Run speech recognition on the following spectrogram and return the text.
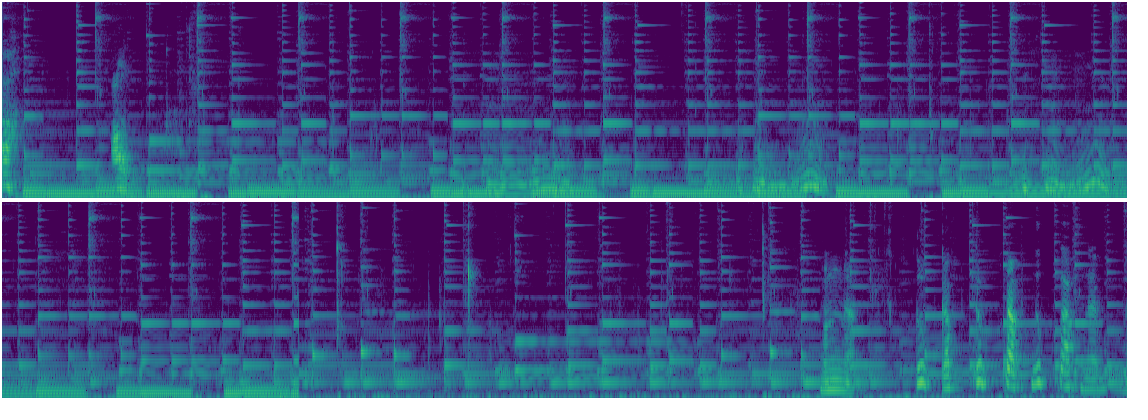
อะเอา มันอะกึบกับกึบกับกึบกับในใน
